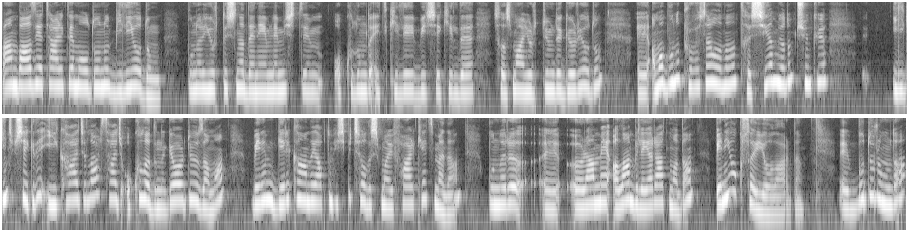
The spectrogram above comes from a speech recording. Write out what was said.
ben bazı yeterliklerim olduğunu biliyordum. Bunları yurt dışında deneyimlemiştim. Okulumda etkili bir şekilde çalışmalar yürüttüğümde görüyordum. E, ama bunu profesyonel alana taşıyamıyordum. Çünkü ilginç bir şekilde İK'cılar sadece okul adını gördüğü zaman benim geri kalanında yaptığım hiçbir çalışmayı fark etmeden, bunları e, öğrenmeye alan bile yaratmadan beni yok sayıyorlardı. E, bu durumda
